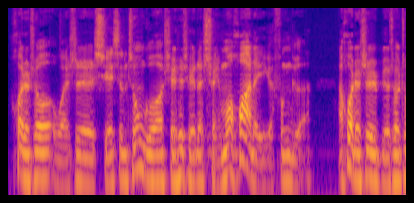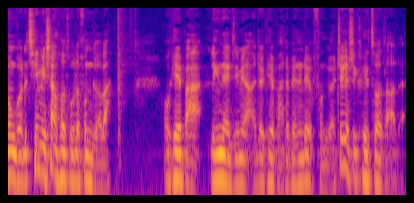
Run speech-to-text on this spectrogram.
或者说，我是学习了中国谁谁谁的水墨画的一个风格啊，或者是比如说中国的《清明上河图》的风格吧，我可以把零点几秒就可以把它变成这个风格，这个是可以做到的。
